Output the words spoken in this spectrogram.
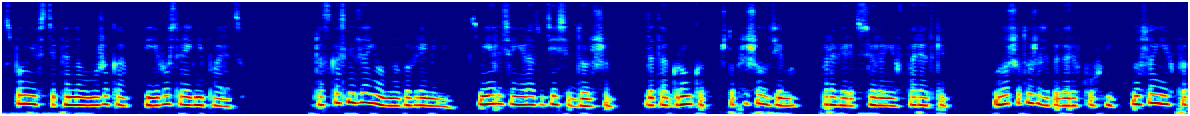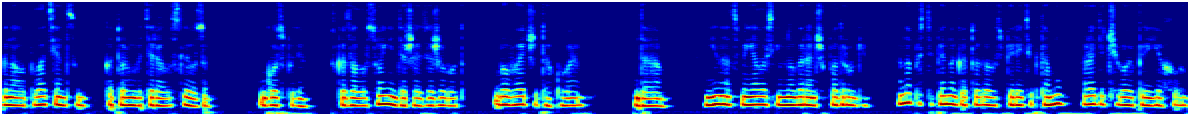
вспомнив степенного мужика и его средний палец. Рассказ не занял много времени. Смеялись они раз в десять дольше. Да так громко, что пришел Дима, проверить, все ли у них в порядке. Малыши тоже забегали в кухню, но Соня их прогнала полотенцем, которым вытирала слезы. «Господи», — сказала Соня, держась за живот. «Бывает же такое». «Да». Нина отсмеялась немного раньше подруги. Она постепенно готовилась перейти к тому, ради чего я приехала.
